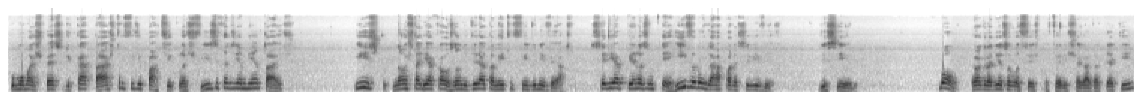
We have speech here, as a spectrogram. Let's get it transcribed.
como uma espécie de catástrofe de partículas físicas e ambientais. Isto não estaria causando diretamente o fim do universo, seria apenas um terrível lugar para se viver, disse ele. Bom, eu agradeço a vocês por terem chegado até aqui,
